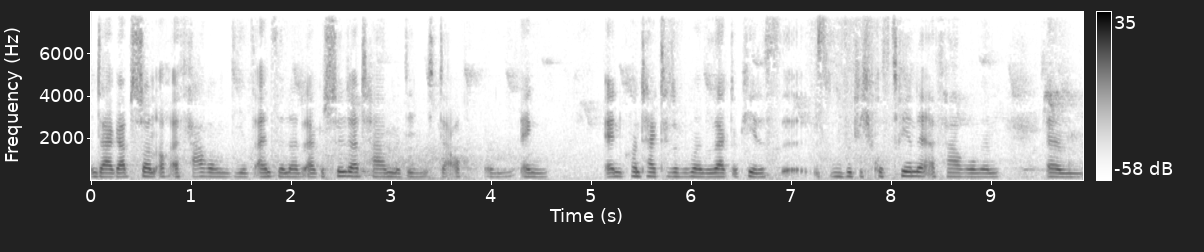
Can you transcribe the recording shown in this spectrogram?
und da gab es schon auch Erfahrungen, die jetzt Einzelne da geschildert haben, mit denen ich da auch ähm, eng, eng Kontakt hatte, wo man so sagt, okay, das äh, sind wirklich frustrierende Erfahrungen, ähm,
